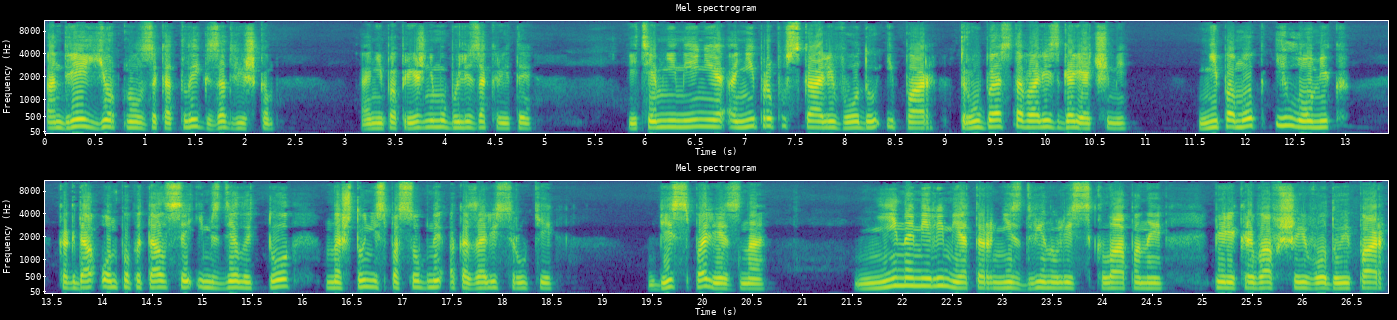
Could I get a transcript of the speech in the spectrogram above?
Андрей юркнул за котлы к задвижкам. Они по-прежнему были закрыты. И тем не менее они пропускали воду и пар, трубы оставались горячими. Не помог и ломик, когда он попытался им сделать то, на что не способны оказались руки. Бесполезно. Ни на миллиметр не сдвинулись клапаны, перекрывавшие воду и пар.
